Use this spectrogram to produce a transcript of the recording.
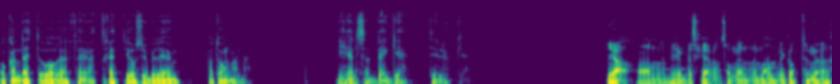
og kan dette året feire 30-årsjubileum på Tongane. Vi hilser begge til lykke. Ja, han blir jo beskrevet som en mann med godt humør,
